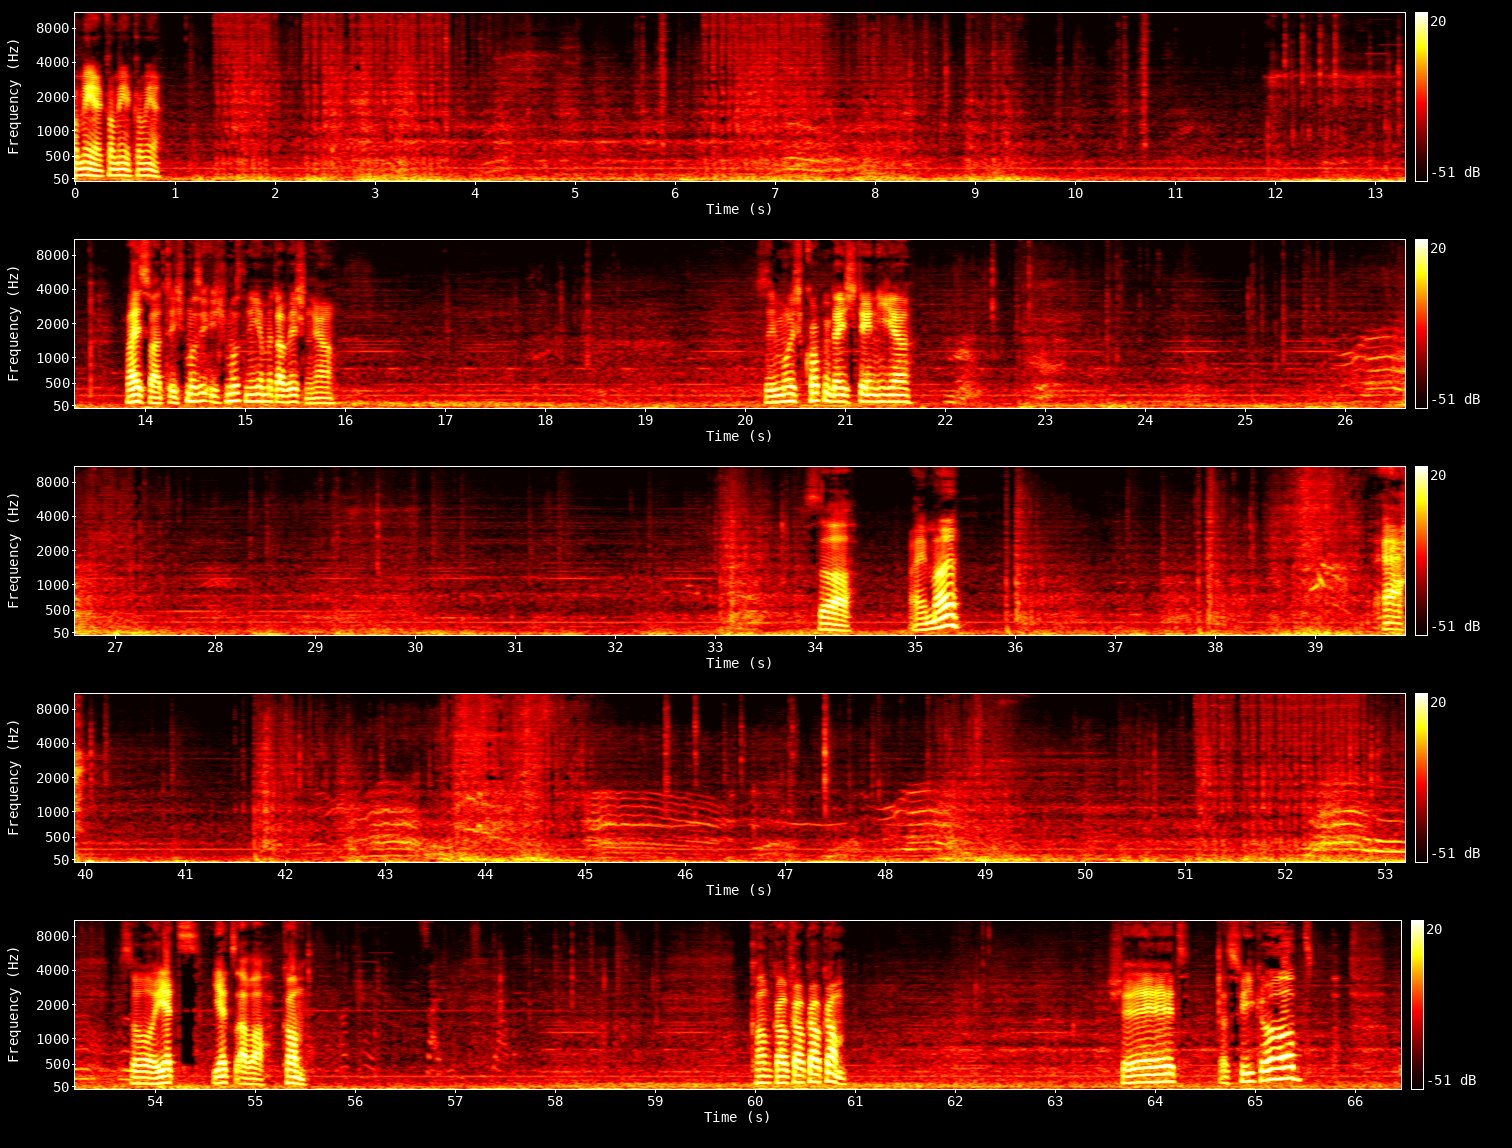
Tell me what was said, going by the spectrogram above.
Komm her, komm her, komm her. Weiß was, ich muss, ich muss ihn hier mit erwischen, ja. Deswegen muss ich gucken, dass ich den hier... So. Einmal. Ah. So, jetzt, jetzt aber, komm. Komm, komm, komm, komm, komm. Shit, das Vieh kommt.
